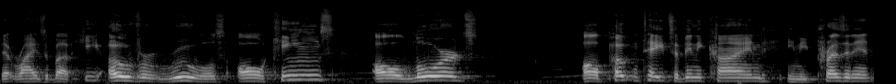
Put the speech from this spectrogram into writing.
that rises above. He overrules all kings, all lords, all potentates of any kind, any president,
